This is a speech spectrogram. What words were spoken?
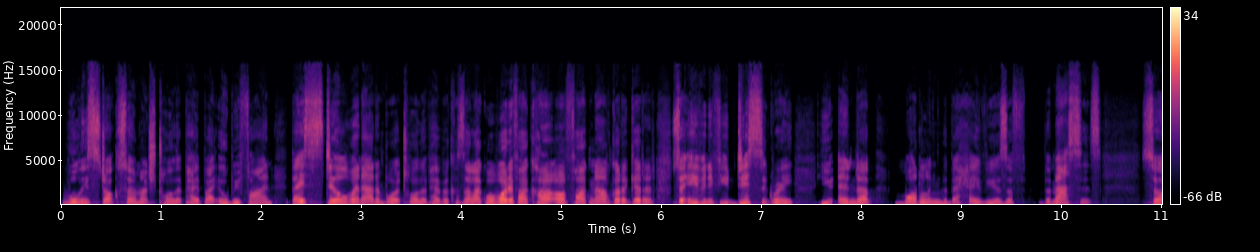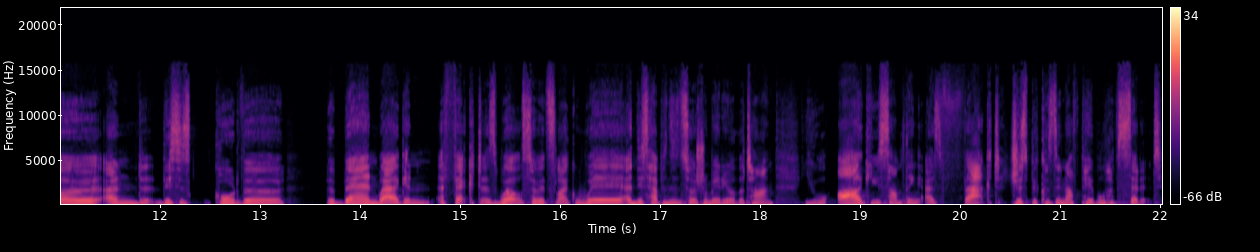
Woolies stock so much toilet paper, it'll be fine. They still went out and bought toilet paper because they're like, well, what if I can't? Oh, fuck, now I've got to get it. So even if you disagree, you end up modeling the behaviors of the masses. So, and this is called the the bandwagon effect as well. So it's like where, and this happens in social media all the time, you'll argue something as fact just because enough people have said it.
